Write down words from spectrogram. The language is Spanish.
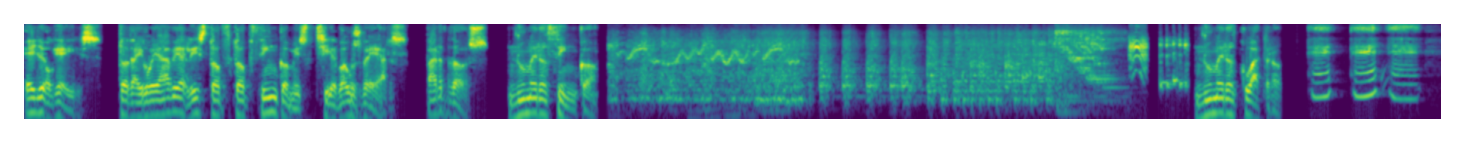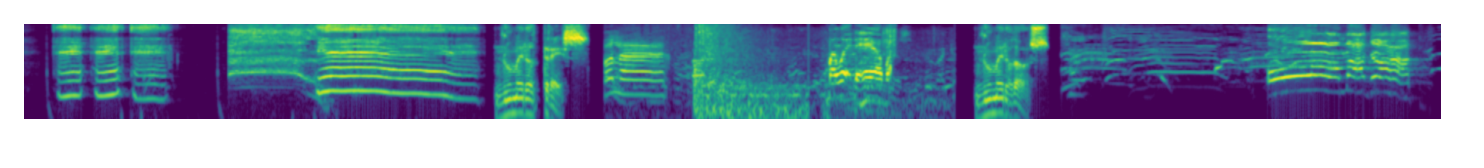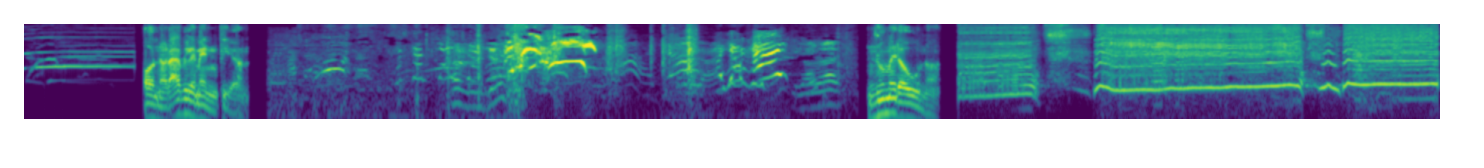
Hello gays, today we have a list of top 5 mischievous bears, part 2, número 5. Número 4. Eh, eh, eh, eh, eh, eh. Yeah. Número 3. Hola. Número 2. Honorable mención. Número 1.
